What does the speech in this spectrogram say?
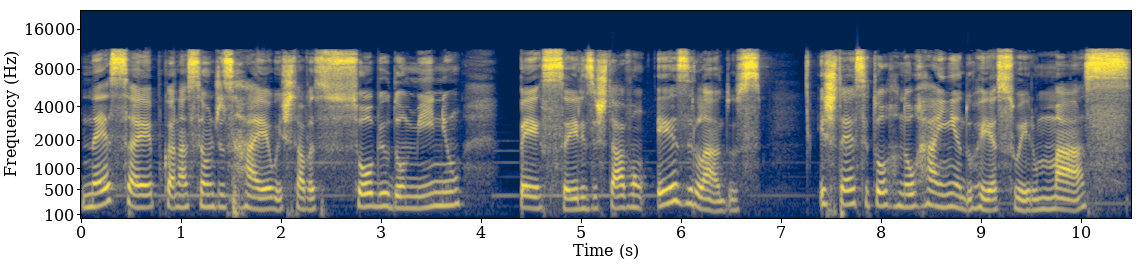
Nessa época, a nação de Israel estava sob o domínio persa, eles estavam exilados. Esté se tornou rainha do rei Assuero, mas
